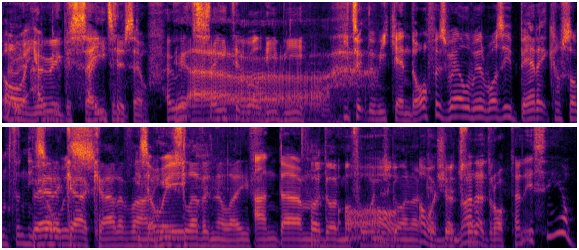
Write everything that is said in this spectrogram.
Oh, he'll be beside himself. How excited will he be? He took the weekend off as well. Where was he? Berwick or something? He's Berwick always at a caravan. He's away. living the life. And um, Hold on, my phone's Oh, going. I wish could I'd do not have dropped in to see him.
